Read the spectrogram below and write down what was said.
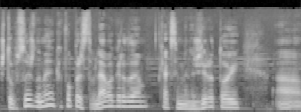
Ще обсъждаме какво представлява града, как се менажира той, а,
